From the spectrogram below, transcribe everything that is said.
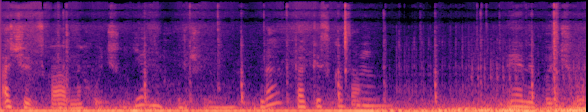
А що ти сказав, не хочу? Я не хочу. Да? Так і сказав? Я не почула.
